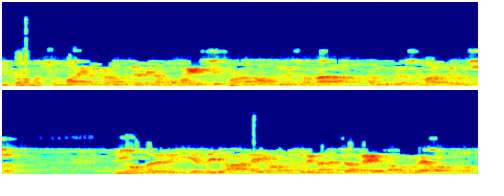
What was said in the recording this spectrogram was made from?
இப்ப நம்ம சும்மா இருக்கணும்னு சொல்லி நம்ம முயற்சி பண்ணணும்னு சொல்லி சொன்னா அதுக்கு பேர் சும்மா இருக்கிறது இல்லை. நீங்க வந்து எதையும் அடையணும்னு சொல்லி நினைச்சாலே நமக்கு வேலை வந்துடும்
